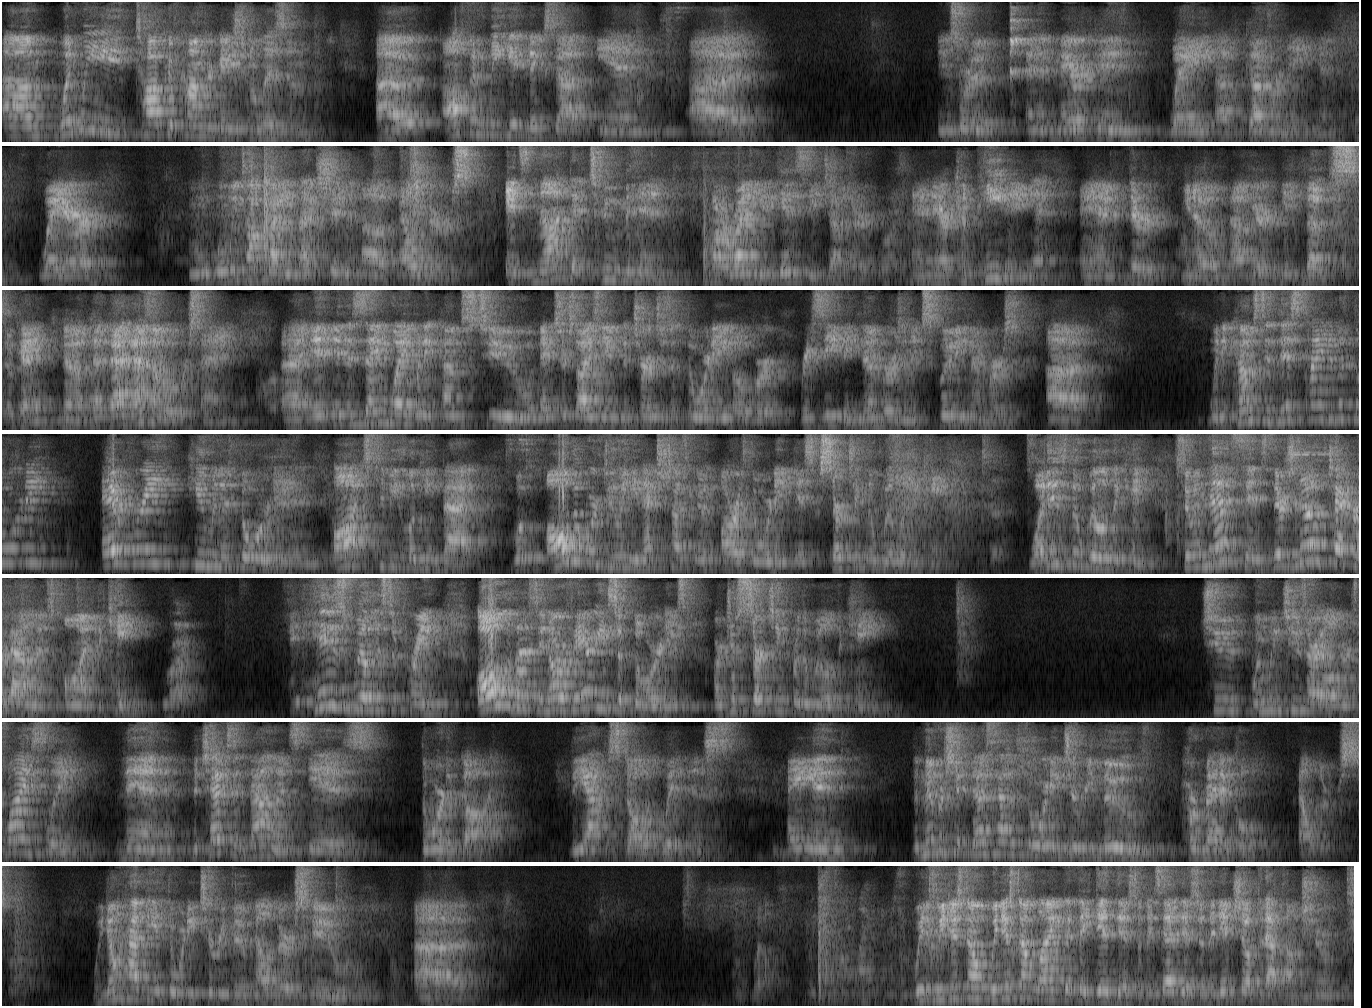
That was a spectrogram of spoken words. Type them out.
Um, when we talk of congregationalism, uh, often we get mixed up in uh, in sort of an American way of governing, where when we talk about election of elders, it's not that two men are running against each other and they're competing and they're, you know, out here getting votes, okay? No, that, that, that's not what we're saying. Uh, in, in, the same way, when it comes to exercising the church's authority over receiving members and excluding members, uh, when it comes to this kind of authority, every human authority ought to be looking back. What, all that we're doing in exercising our authority is searching the will of the king. What is the will of the king? So, in that sense, there's no check or balance on the king. Right. His will is supreme. All of us in our various authorities are just searching for the will of the king. Choose, when we choose our elders wisely, then the checks and balance is the Word of God, the apostolic witness, and the membership does have authority to remove heretical elders. We don't have the authority to remove elders who, uh, well, we just don't like them. We, we just don't we just don't like that they did this or they said this or they didn't show up to that function or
